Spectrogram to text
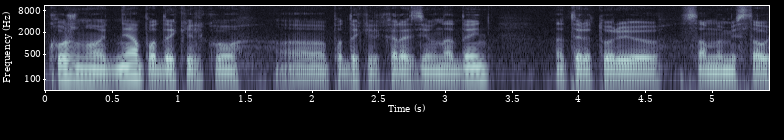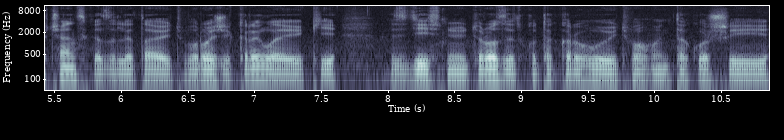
Кожного дня по декільку, е, по декілька разів на день на територію саме міста Овчанська залітають ворожі крила, які здійснюють розвідку та коригують вогонь. Також і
